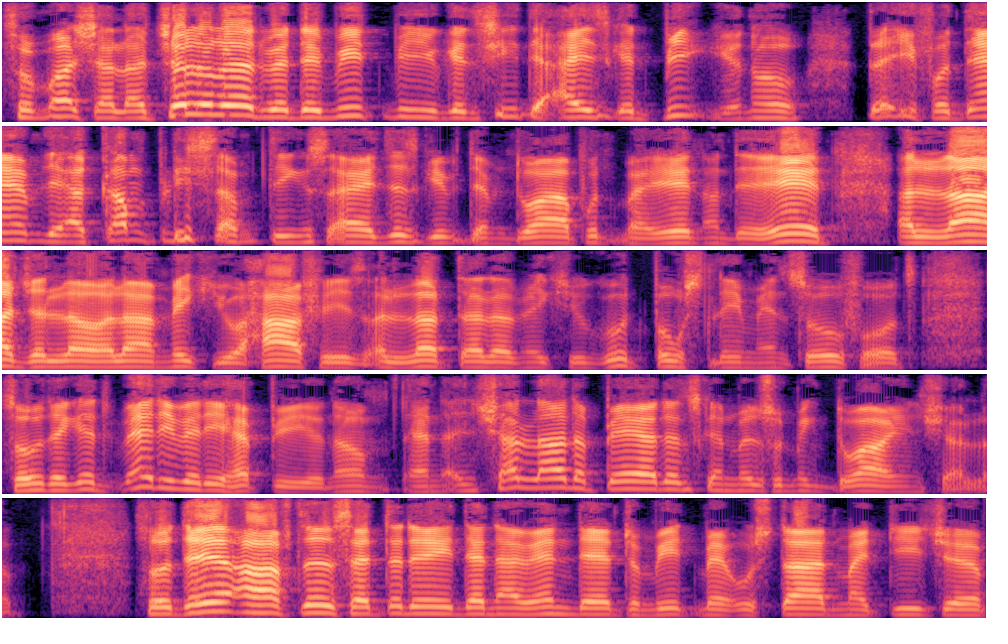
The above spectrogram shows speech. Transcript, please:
so mashallah, children, when they meet me, you can see their eyes get big, you know. They, for them, they accomplish something. So I just give them dua, put my hand on their head. Allah Jalla Allah, make you Hafiz. Allah Ta'ala makes you good Muslim and so forth. So they get very, very happy, you know. And inshallah, the parents can also make dua, inshallah. So thereafter, Saturday, then I went there to meet my ustad, my teacher.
